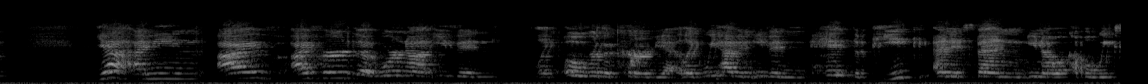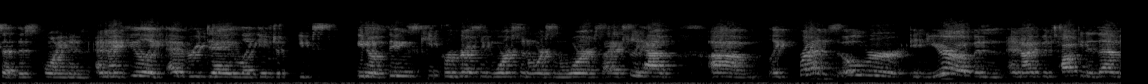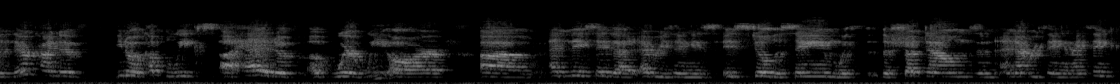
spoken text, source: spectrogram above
yeah, I mean, I've I've heard that we're not even like over the curve yet. Like we haven't even hit the peak and it's been, you know, a couple weeks at this point and, and I feel like every day like it just keeps you know, things keep progressing worse and worse and worse. I actually have um, like friends over in Europe and, and I've been talking to them and they're kind of you know, a couple weeks ahead of, of where we are. um, and they say that everything is, is still the same with the shutdowns and, and everything. And I think,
